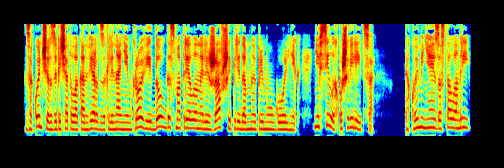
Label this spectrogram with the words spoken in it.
Закончив, запечатала конверт заклинанием крови и долго смотрела на лежавший передо мной прямоугольник, не в силах пошевелиться. Такой меня и застал Анри.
